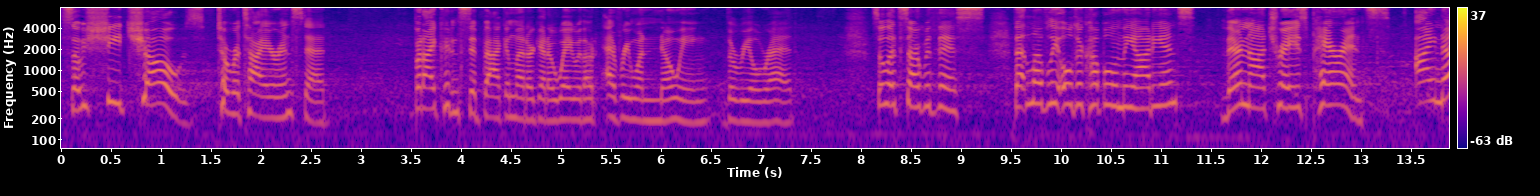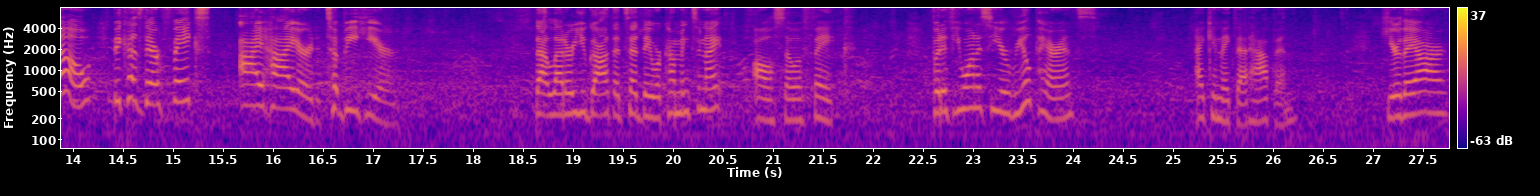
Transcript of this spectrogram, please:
So she chose to retire instead. But I couldn't sit back and let her get away without everyone knowing the real Red. So let's start with this. That lovely older couple in the audience, they're not Trey's parents. I know, because they're fakes I hired to be here. That letter you got that said they were coming tonight, also a fake. But if you want to see your real parents, I can make that happen. Here they are.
